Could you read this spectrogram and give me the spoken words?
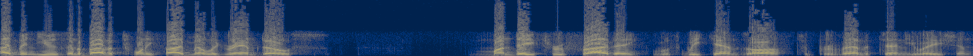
I've been using about a 25 milligram dose Monday through Friday with weekends off to prevent attenuation.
